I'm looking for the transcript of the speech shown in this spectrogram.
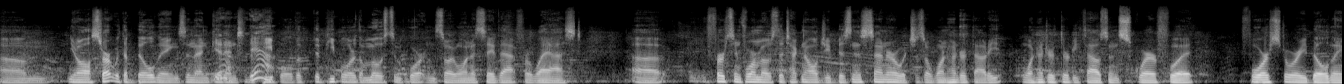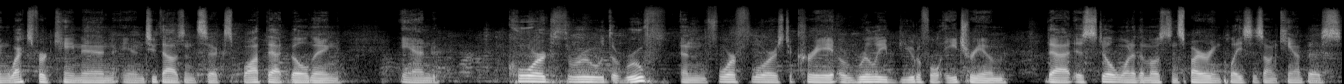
Um, you know, I'll start with the buildings and then get yeah, into the yeah. people. The, the, people are the most important, so I want to save that for last. Uh, first and foremost, the Technology Business Center, which is a 130,000 square foot, four story building. Wexford came in in 2006, bought that building, and cored through the roof and four floors to create a really beautiful atrium that is still one of the most inspiring places on campus.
